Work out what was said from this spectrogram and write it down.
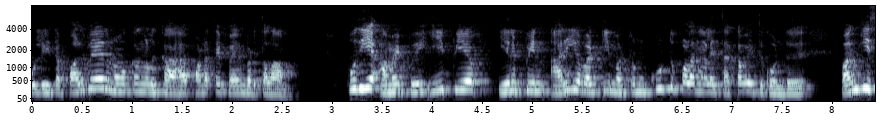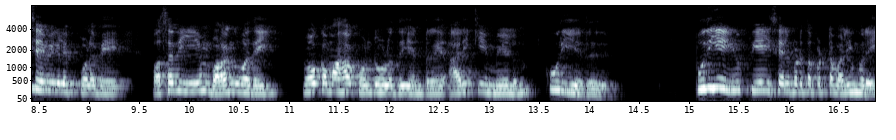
உள்ளிட்ட பல்வேறு நோக்கங்களுக்காக பணத்தை பயன்படுத்தலாம். புதிய அமைப்பு இபிஎஃப் இருப்பின் அதிக வட்டி மற்றும் கூட்டு பலன்களை தக்கவைத்து கொண்டு வங்கி சேவைகளைப் போலவே வசதியையும் வழங்குவதை நோக்கமாக கொண்டுள்ளது என்று அறிக்கை மேலும் கூறியது. புதிய யூபிஐ செயல்படுத்தப்பட்ட வழிமுறை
